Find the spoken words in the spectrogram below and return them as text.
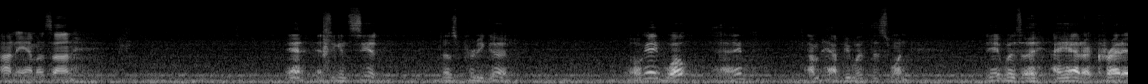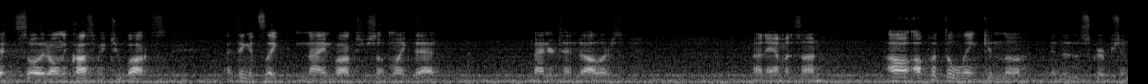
on Amazon. Yeah, as you can see it does pretty good. Okay, well, I, I'm happy with this one. It was a, I had a credit, so it only cost me two bucks. I think it's like nine bucks or something like that. Nine or ten dollars on Amazon. I'll, I'll put the link in the in the description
